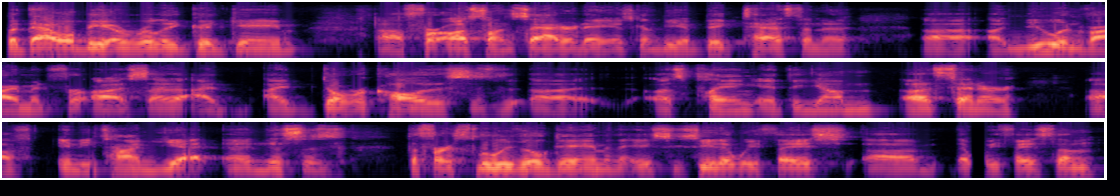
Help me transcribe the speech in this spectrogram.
But that will be a really good game uh, for us on Saturday. It's going to be a big test and a, uh, a new environment for us. I, I, I don't recall this is uh, us playing at the Yum uh, Center uh, anytime yet. And this is the first Louisville game in the ACC that we face, um, that we face them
